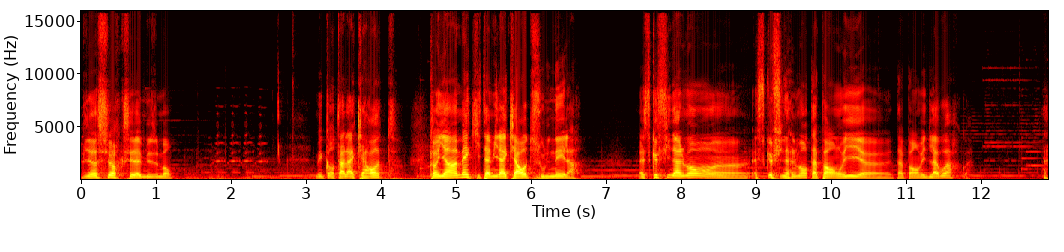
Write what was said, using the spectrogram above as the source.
Bien sûr que c'est l'amusement. Mais quand t'as la carotte, quand il y a un mec qui t'a mis la carotte sous le nez là, est-ce que finalement, euh, est-ce que finalement t'as pas envie, euh, t'as pas envie de l'avoir quoi?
